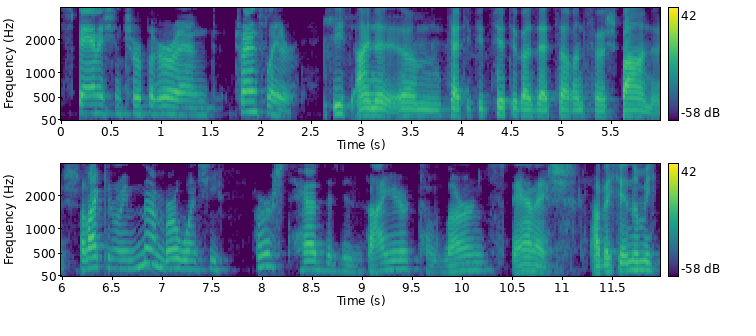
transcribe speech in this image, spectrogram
Spanish interpreter and translator. Sie ist eine ähm, zertifizierte Übersetzerin für Spanisch. But I can remember when she first had the desire to learn Spanish. Aber ich erinnere mich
